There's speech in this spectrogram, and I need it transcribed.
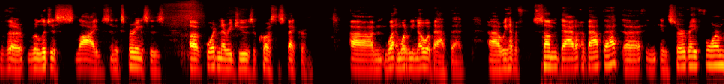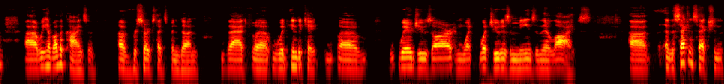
the religious lives and experiences of ordinary Jews across the spectrum. Um, what, and what do we know about that? Uh, we have some data about that uh, in, in, survey form. Uh, we have other kinds of, of research that's been done that uh, would indicate uh, where Jews are and what, what Judaism means in their lives. Uh, and the second section,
